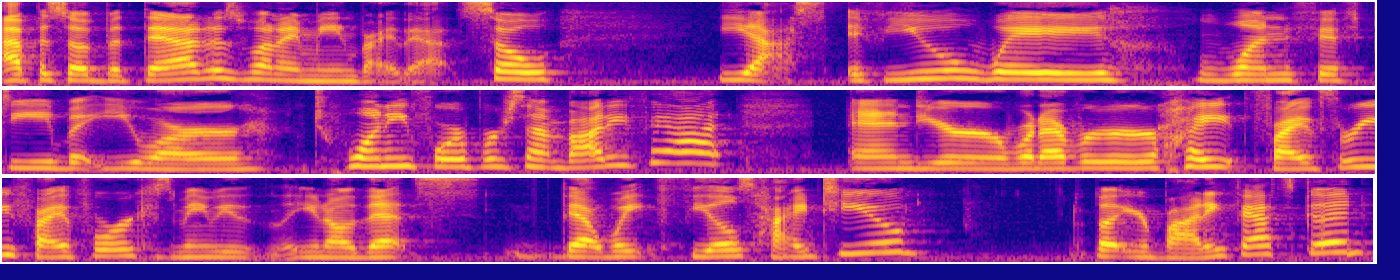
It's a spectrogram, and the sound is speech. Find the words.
episode, but that is what I mean by that. So, yes, if you weigh 150 but you are 24% body fat and you're whatever height, 5'3, 5'4 cuz maybe you know that's that weight feels high to you, but your body fat's good,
